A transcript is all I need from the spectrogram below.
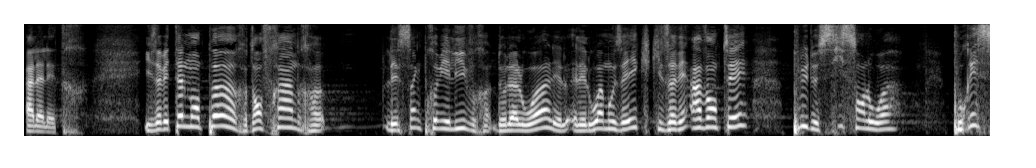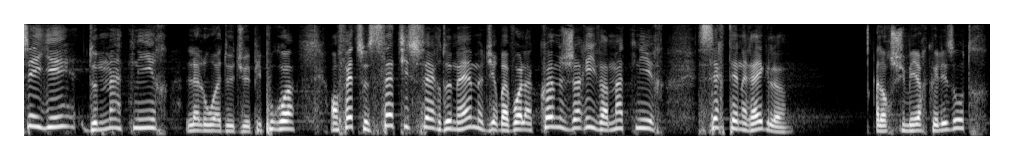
à la lettre. Ils avaient tellement peur d'enfreindre les cinq premiers livres de la loi, les lois mosaïques, qu'ils avaient inventé plus de 600 lois pour essayer de maintenir la loi de Dieu. Puis pour en fait se satisfaire d'eux-mêmes, dire bah voilà, comme j'arrive à maintenir certaines règles, alors je suis meilleur que les autres.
